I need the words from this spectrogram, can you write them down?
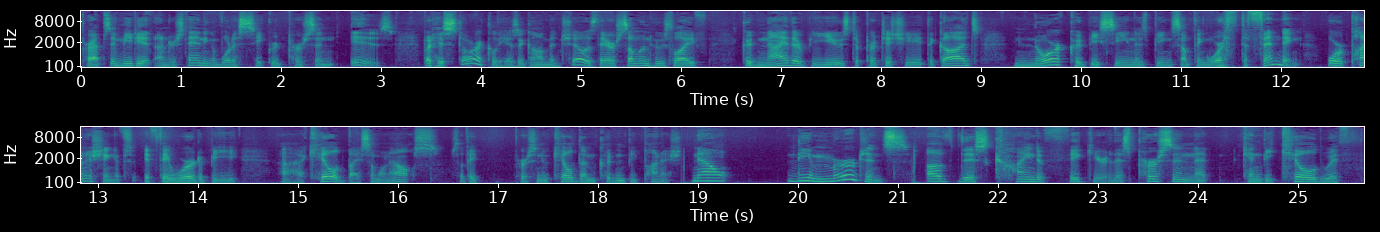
perhaps immediate understanding of what a sacred person is. But historically, as Agamben shows, they are someone whose life could neither be used to propitiate the gods nor could be seen as being something worth defending or punishing if, if they were to be uh, killed by someone else. So the person who killed them couldn't be punished. Now, the emergence of this kind of figure, this person that can be killed with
